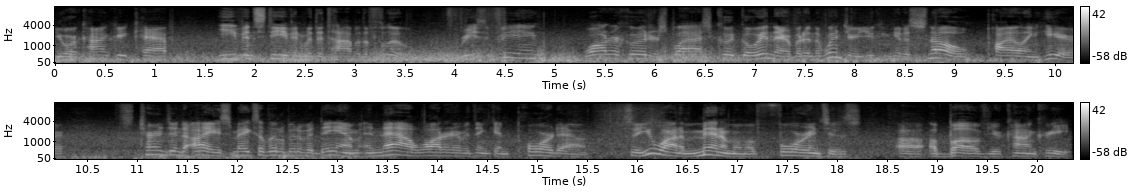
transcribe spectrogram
your concrete cap even Steven with the top of the flue. Reason being, water could or splash could go in there, but in the winter you can get a snow piling here turns into ice, makes a little bit of a dam, and now water and everything can pour down. So you want a minimum of four inches uh, above your concrete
